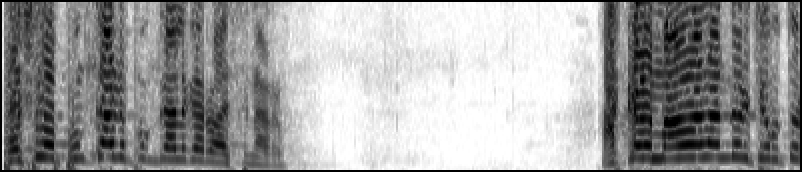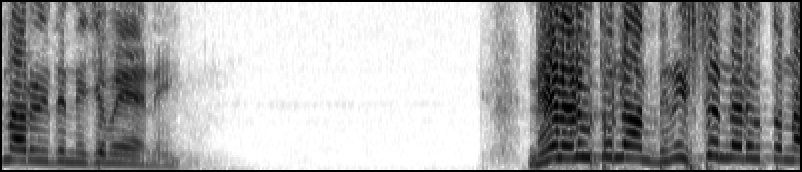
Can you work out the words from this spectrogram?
ప్రెస్లో పుంకాను పుంకాలుగా రాసినారు. అక్కడ మా వాళ్ళందరూ చెబుతున్నారు ఇది నిజమే అని. నేను అడుగుతున్నా మినిస్టర్ని అడుగుతున్నా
